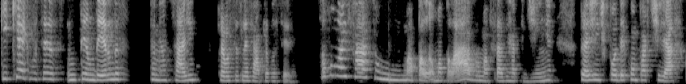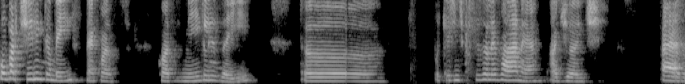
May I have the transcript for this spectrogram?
que, que é que vocês entenderam dessa mensagem para vocês levar para vocês? Só vão lá e façam uma, uma palavra, uma frase rapidinha, para a gente poder compartilhar. Compartilhem também né, com as, com as miglis aí, uh, porque a gente precisa levar né, adiante. É,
